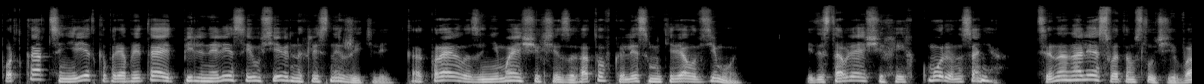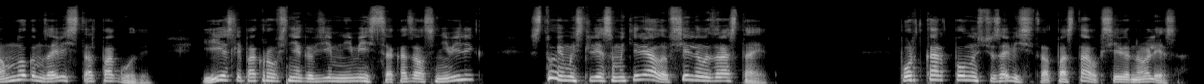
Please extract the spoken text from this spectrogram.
Порткарцы нередко приобретают пиленный лес и у северных лесных жителей, как правило, занимающихся заготовкой лесоматериалов зимой и доставляющих их к морю на санях. Цена на лес в этом случае во многом зависит от погоды, и если покров снега в зимние месяцы оказался невелик, стоимость лесоматериалов сильно возрастает, Порткарт полностью зависит от поставок северного леса.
